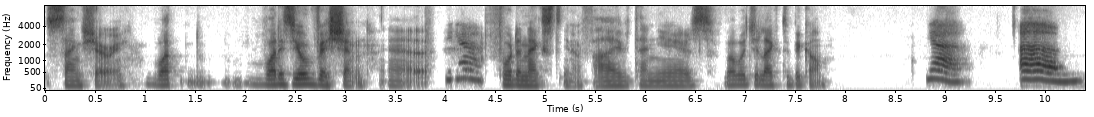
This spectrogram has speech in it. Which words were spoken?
sanctuary? What what is your vision uh, yeah. for the next you know five ten years? What would you like to become? Yeah, um,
